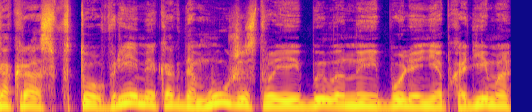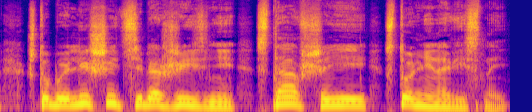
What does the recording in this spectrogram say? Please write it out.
как раз в то время, когда мужество ей было наиболее необходимо, чтобы лишить себя жизни, ставшей ей столь ненавистной.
